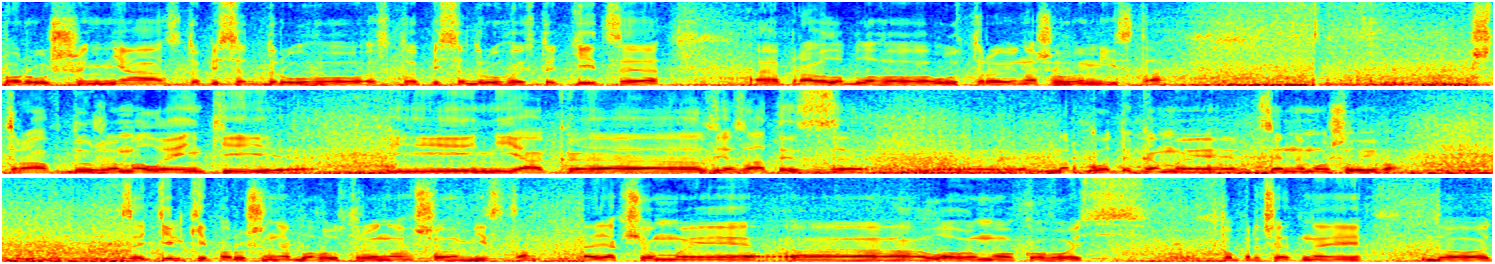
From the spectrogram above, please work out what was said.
Порушення 152, 152 статті це правила благоустрою нашого міста. Штраф дуже маленький і ніяк е, зв'язати з е, наркотиками це неможливо. Це тільки порушення благоустрою нашого міста. Якщо ми е, ловимо когось, хто причетний до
